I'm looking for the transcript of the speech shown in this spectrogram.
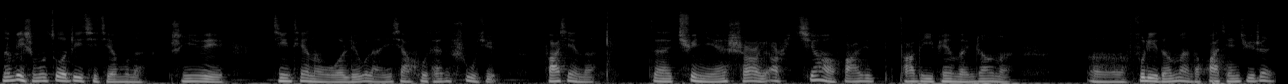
那为什么做这期节目呢？是因为今天呢，我浏览一下后台的数据，发现呢，在去年十二月二十七号发发的一篇文章呢，呃，弗里德曼的花钱矩阵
